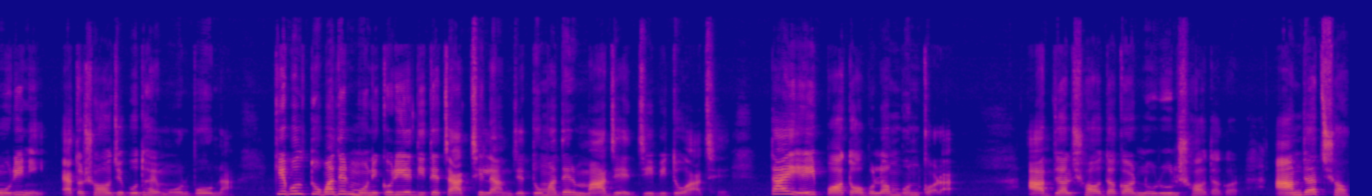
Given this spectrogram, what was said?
মরিনি, এত সহজে বোধহয় মরবও না। কেবল তোমাদের মনে করিয়ে দিতে চাচ্ছিলাম যে তোমাদের মাঝে জীবিত আছে। তাই এই পথ অবলম্বন করা। আফজাল সওদাগর, নুরুল সওদাগর। আমজাদ সহ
